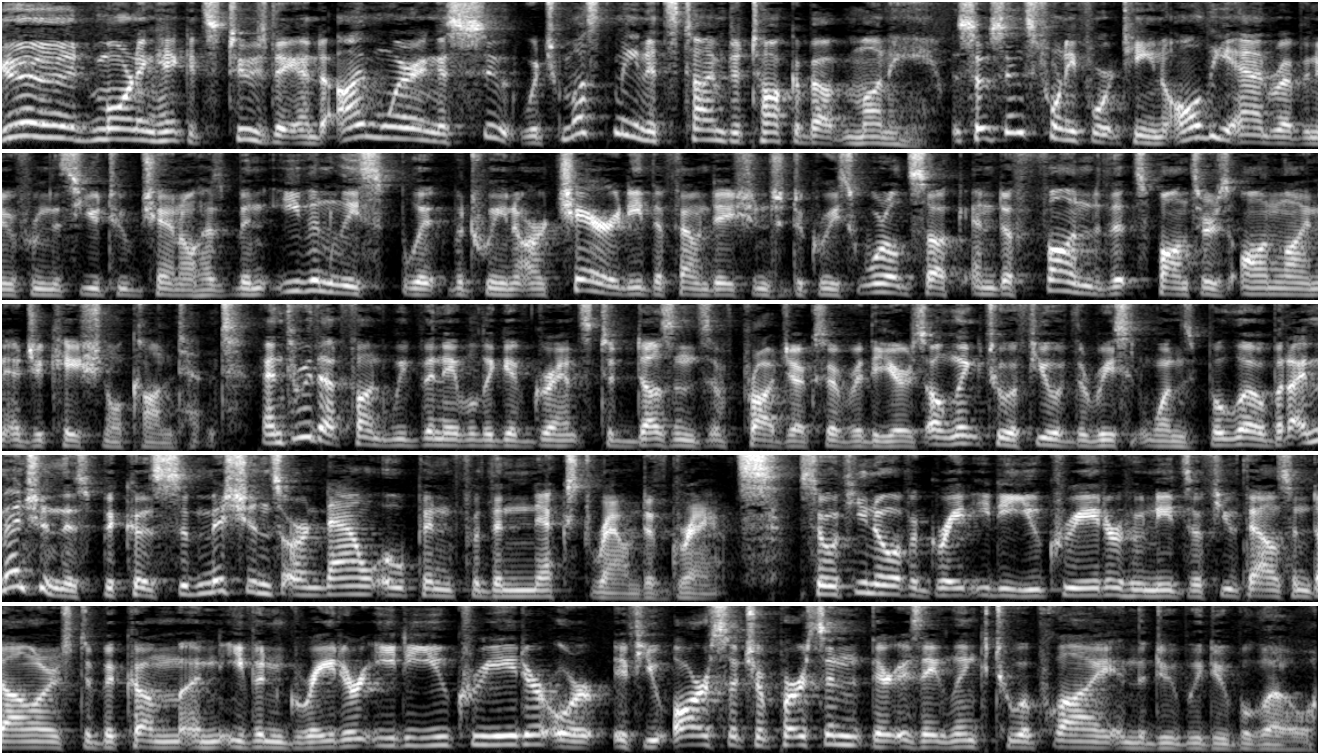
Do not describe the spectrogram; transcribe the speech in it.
Good morning, Hank. It's Tuesday, and I'm wearing a suit, which must mean it's time to talk about money. So, since 2014, all the ad revenue from this YouTube channel has been evenly split between our charity, the Foundation to Decrease World Suck, and a fund that sponsors online educational content. And through that fund, we've been able to give grants to dozens of projects over the years. I'll link to a few of the recent ones below, but I mention this because submissions are now open for the next round of grants. So, if you know of a great EDU creator who needs a few thousand dollars to become an even greater EDU creator, or if you are such a person, there is a link to apply in the doobly-doo below.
